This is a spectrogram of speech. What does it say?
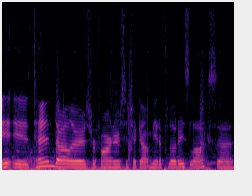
It is $10 for foreigners to check out Miraflores locks. Uh,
